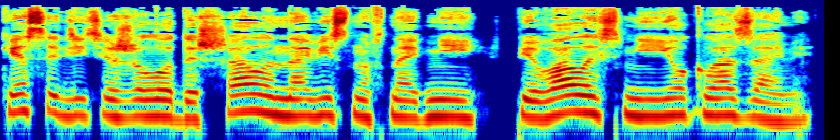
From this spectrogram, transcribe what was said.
Кесади тяжело дышала, нависнув над ней, впивалась в нее глазами.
